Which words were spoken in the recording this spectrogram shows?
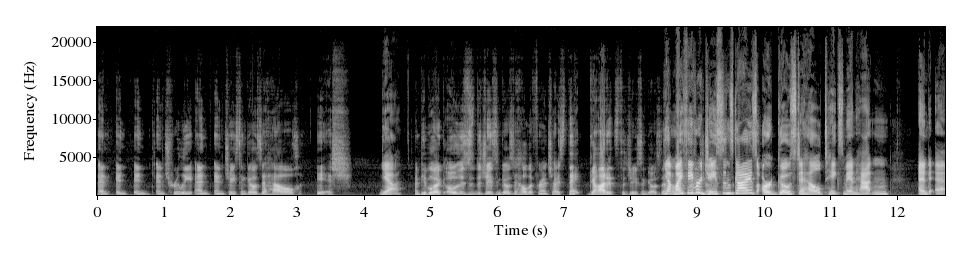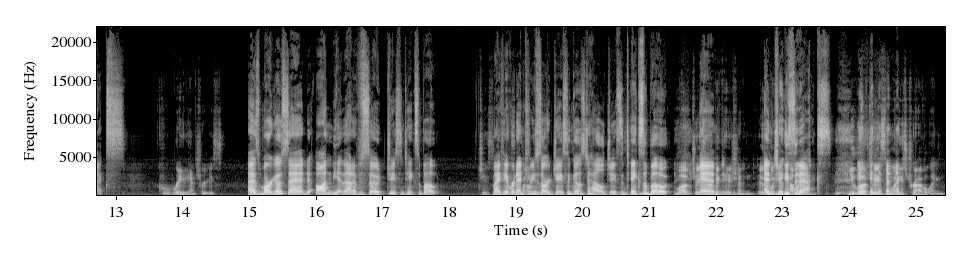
and and and and truly, and and Jason goes to hell ish. yeah, And people are like, "Oh, this is the Jason Goes to Hell the franchise." Thank God it's the Jason Goes to yeah. Hell. Yeah, my favorite franchise. Jason's guys are Goes to Hell, Takes Manhattan, and X. Great entries. As Margot said on the, that episode, Jason takes a boat. Jason My favorite a boat. entries are Jason goes to hell, Jason takes a boat, Love Jason and, on vacation. And Jason. X. You love Jason when he's traveling.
